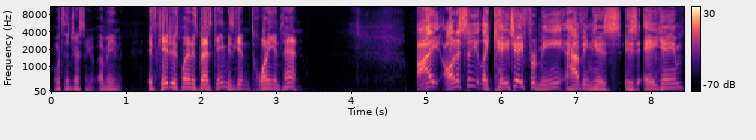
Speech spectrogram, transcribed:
What's interesting? I mean, if KJ's playing his best game, he's getting twenty and ten. I honestly like KJ for me having his his A game,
